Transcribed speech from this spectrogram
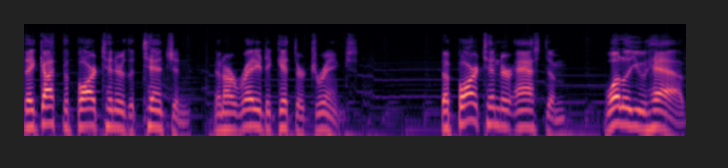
they got the bartender's attention and are ready to get their drinks. The bartender asks him, What'll you have?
